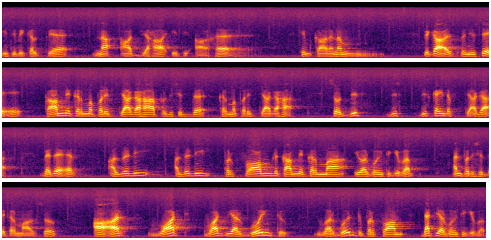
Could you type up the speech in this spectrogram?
iti vikalpya na adyaha iti aha. Kim karanam? Because when you say kamya karma parityagaha, pradisiddha karma parityagaha, so this, this, this kind of tyaga, whether already, already performed kamya karma you are going to give up, and pradisiddha karma also, or what, what we are going to, you are going to perform, that you are going to give up.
